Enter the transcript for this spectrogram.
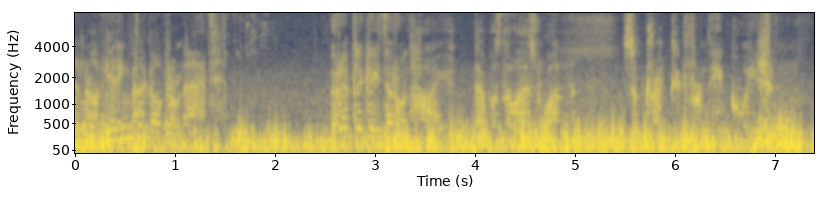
We're not getting back up from that. Replicator on high. That was the last one. Subtracted from the equation.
